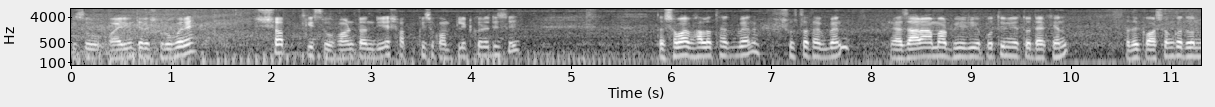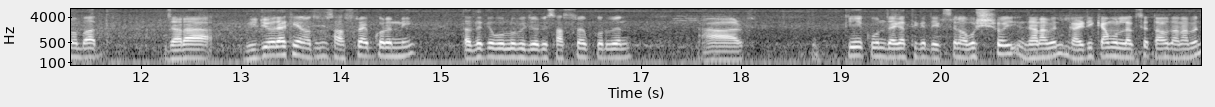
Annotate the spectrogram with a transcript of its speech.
কিছু ওয়ারিং থেকে শুরু করে সব কিছু হন্টন দিয়ে সব কিছু কমপ্লিট করে দিছি। তো সবাই ভালো থাকবেন, সুস্থ থাকবেন। যারা আমার ভিডিও প্রতিনিয়ত দেখেন, তাদেরকে অসংখ্য ধন্যবাদ। যারা ভিডিও দেখেন অথচ সাবস্ক্রাইব করেননি, তাদেরকে বলব ভিডিওটি সাবস্ক্রাইব করবেন। আর কে কোন জায়গা থেকে দেখছেন অবশ্যই জানাবেন, গাড়িটি কেমন লাগছে তাও জানাবেন।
